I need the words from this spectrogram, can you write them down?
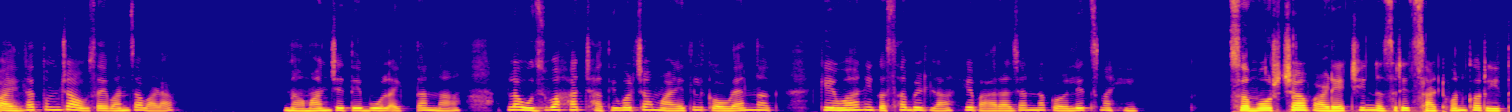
पाहिला तुमच्या आऊसाहेबांचा वाडा? मामांचे ते बोल ऐकताना आपला उजवा हात छातीवरच्या माळेतील कवड्यांना केव्हा आणि कसा भिडला हे महाराजांना कळलेच नाही. समोरच्या वाड्याची नजरेत साठवण करीत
